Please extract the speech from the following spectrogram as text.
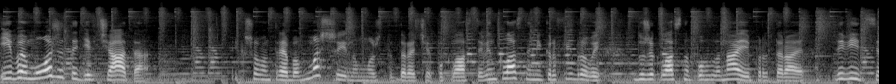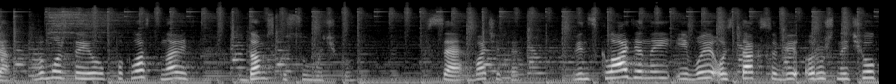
І ви можете, дівчата, якщо вам треба, в машину можете, до речі, покласти. Він класний, мікрофібровий, дуже класно поглинає і протирає. Дивіться, ви можете його покласти навіть в дамську сумочку. Все, бачите? Він складений, і ви ось так собі рушничок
